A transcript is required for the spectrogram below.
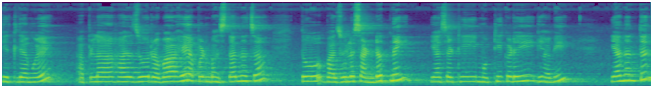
घेतल्यामुळे आपला हा जो रवा आहे आपण भाजतानाचा तो बाजूला सांडत नाही. यासाठी मोठी कढई घ्यावी. यानंतर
